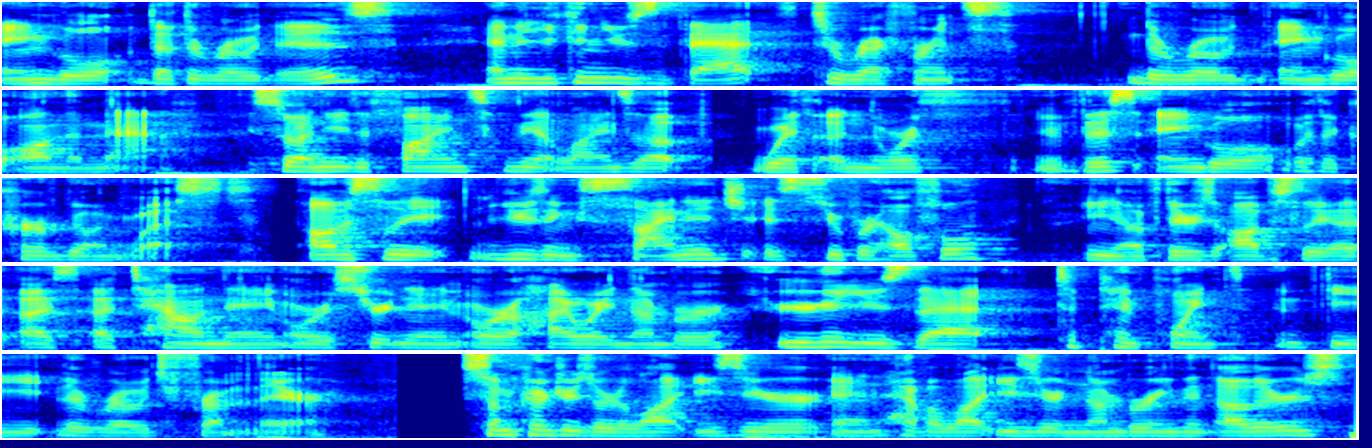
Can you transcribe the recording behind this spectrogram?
angle that the road is, and then you can use that to reference the road angle on the map. So I need to find something that lines up with a north, this angle with a curve going west. Obviously, using signage is super helpful. You know, if there's obviously a, a, a town name or a street name or a highway number, you're going to use that to pinpoint the, the roads from there. Some countries are a lot easier and have a lot easier numbering than others.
